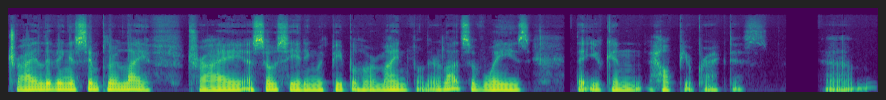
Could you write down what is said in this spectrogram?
Try living a simpler life. Try associating with people who are mindful. There are lots of ways that you can help your practice. Um,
